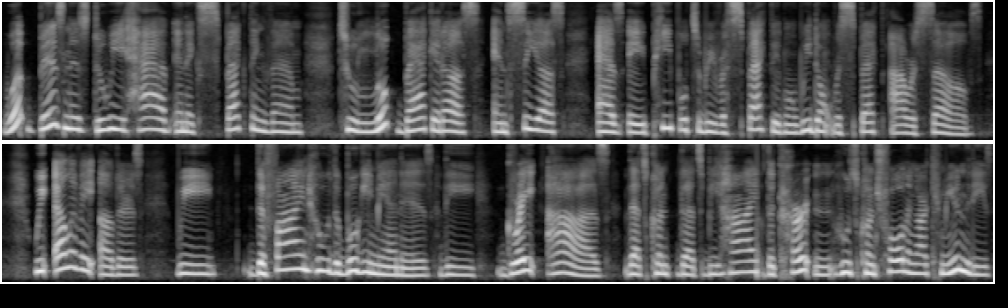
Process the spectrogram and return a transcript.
What business do we have in expecting them to look back at us and see us as a people to be respected when we don't respect ourselves? We elevate others, we define who the boogeyman is, the great Oz that's con- that's behind the curtain, who's controlling our communities,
